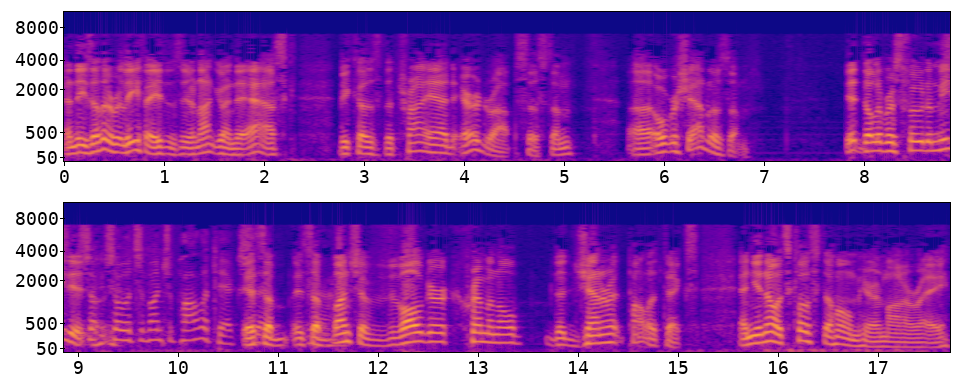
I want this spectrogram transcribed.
And these other relief agencies are not going to ask because the Triad airdrop system uh, overshadows them. It delivers food immediately. So, so it's a bunch of politics. It's that- a it's a bunch of vulgar, criminal, degenerate politics. And you know, it's close to home here in Monterey.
